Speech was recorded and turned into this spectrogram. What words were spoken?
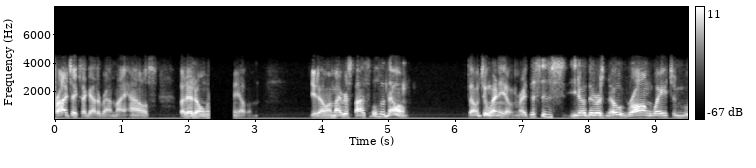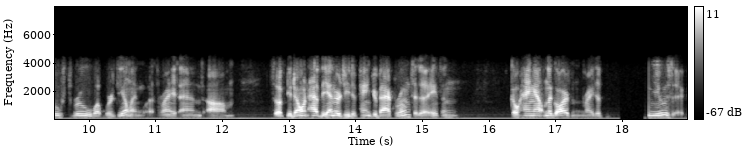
projects I got around my house, but I don't want any of them. You know, am I responsible? to no, don't do any of them, right? This is, you know, there is no wrong way to move through what we're dealing with, right? And um, so if you don't have the energy to paint your back room today, then go hang out in the garden, right? Music.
